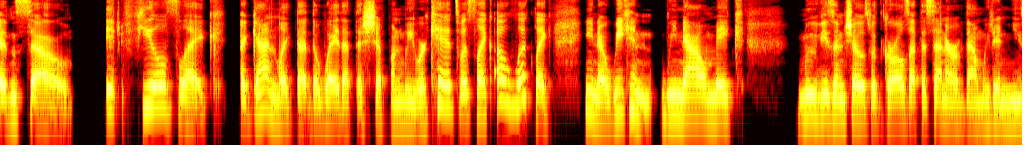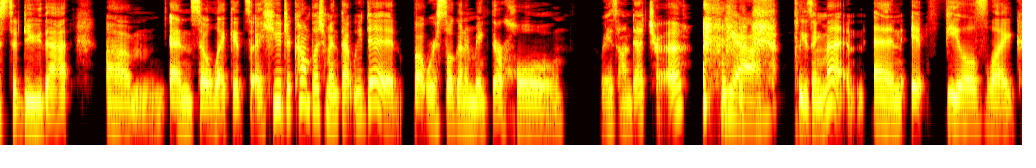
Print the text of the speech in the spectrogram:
and so it feels like again like that the way that the shift when we were kids was like, oh look, like you know we can we now make movies and shows with girls at the center of them. We didn't used to do that. Um, and so like it's a huge accomplishment that we did, but we're still going to make their whole raison d'etre yeah. pleasing men. And it feels like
